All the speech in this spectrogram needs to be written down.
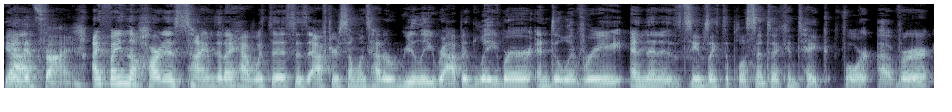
Yeah. And it's fine. I find the hardest time that I have with this is after someone's had a really rapid labor and delivery, and then it seems like the placenta can take forever.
